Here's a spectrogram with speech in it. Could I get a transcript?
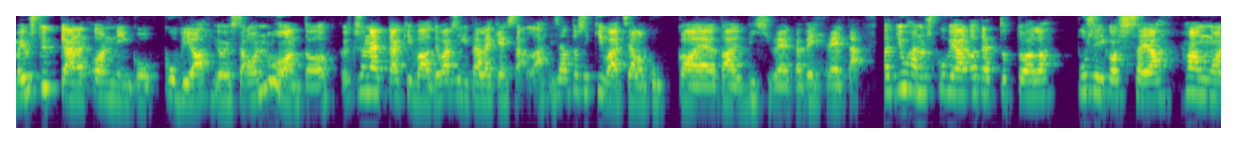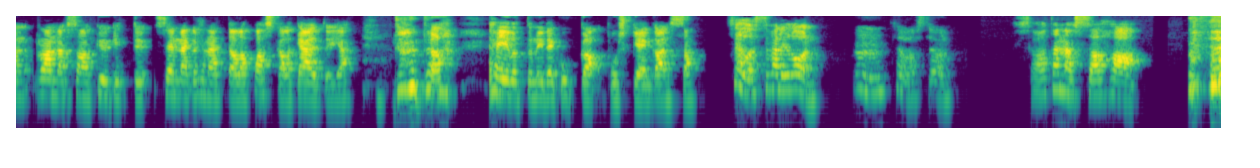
Mä just tykkään, että on niinku kuvia, joissa on luontoa, koska se näyttää kivalta, varsinkin tällä kesällä. Niin se on tosi kiva, että siellä on kukkaa ja jotain vihreitä, vehreitä. Juhannuskuvia on otettu tuolla pusikossa ja Hangon rannassa on kyykitty sen näköisenä, että ollaan paskalla käyty ja tuota, heiluttu niiden kukkapuskien kanssa. Sellaista se välillä on. Mm, sellaista se on. Saatana saha.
